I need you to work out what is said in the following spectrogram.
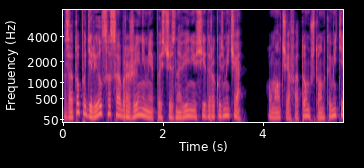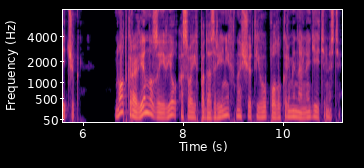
Зато поделился соображениями по исчезновению Сидора Кузьмича, умолчав о том, что он комитетчик, но откровенно заявил о своих подозрениях насчет его полукриминальной деятельности.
